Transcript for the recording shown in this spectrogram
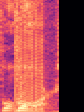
four. four.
